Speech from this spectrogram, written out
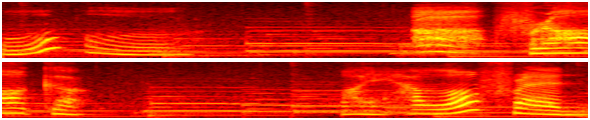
Ooh. Frog. My hello friend.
